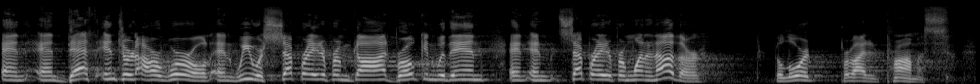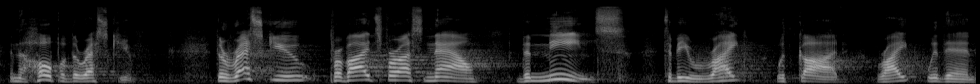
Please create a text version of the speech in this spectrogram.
and, and death entered our world and we were separated from God, broken within, and, and separated from one another, the Lord provided promise and the hope of the rescue. The rescue provides for us now the means to be right with God, right within,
